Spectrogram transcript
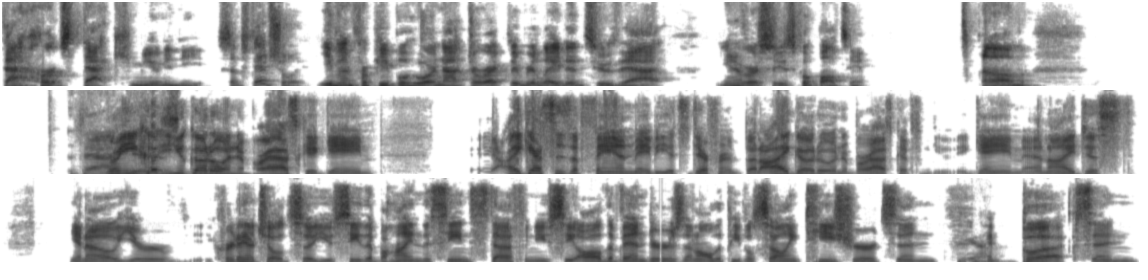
that hurts that community substantially, even for people who are not directly related to that university's football team. Um, that I mean, you, is, go, you go to a Nebraska game. I guess as a fan, maybe it's different, but I go to a Nebraska game and I just, you know, you're credentialed, so you see the behind the scenes stuff and you see all the vendors and all the people selling T-shirts and yeah. and books and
